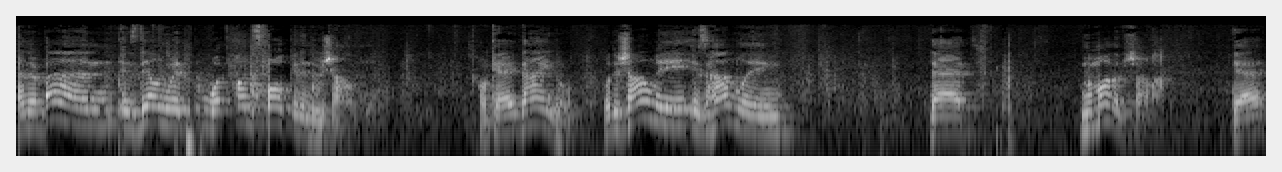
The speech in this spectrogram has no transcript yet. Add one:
and the Ramban is dealing with what's unspoken in the Shalmi. Okay, Dainu. What the Shalmi is handling that of Shach. Yeah,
